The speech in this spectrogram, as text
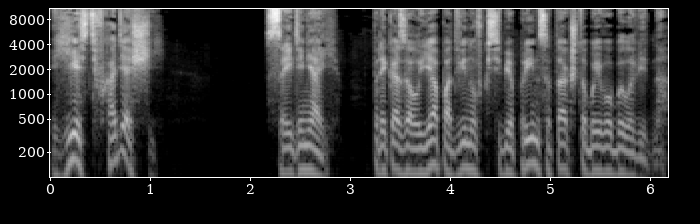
Есть входящий. — Соединяй, — приказал я, подвинув к себе принца так, чтобы его было видно.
